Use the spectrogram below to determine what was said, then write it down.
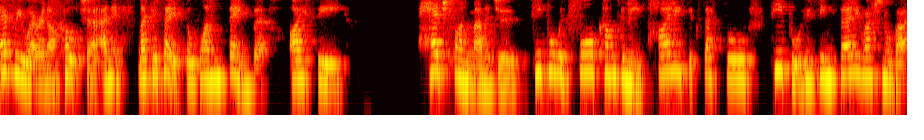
everywhere in our culture. And it, like I say, it's the one thing that I see hedge fund managers, people with four companies, highly successful people who seem fairly rational about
